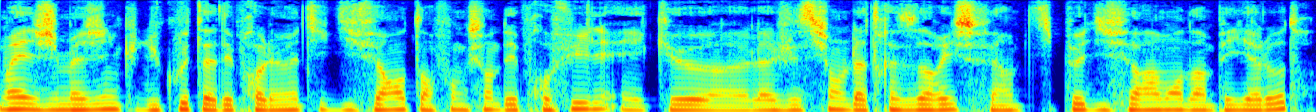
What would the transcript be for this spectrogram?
Ouais, j'imagine que du coup, tu as des problématiques différentes en fonction des profils et que euh, la gestion de la trésorerie se fait un petit peu différemment d'un pays à l'autre.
